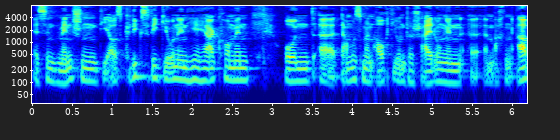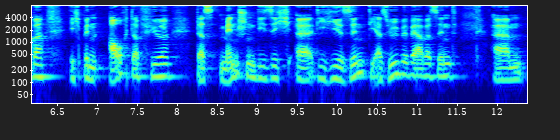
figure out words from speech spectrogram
es sind Menschen, die aus Kriegsregionen hierher kommen und äh, da muss man auch die Unterscheidungen äh, machen. Aber ich bin auch dafür, dass Menschen, die sich, äh, die hier sind, die Asylbewerber sind, ähm,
